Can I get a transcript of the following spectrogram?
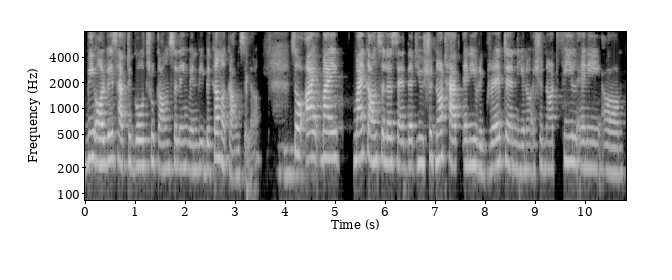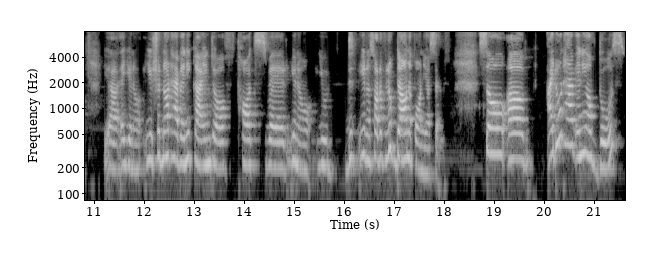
we always have to go through counseling when we become a counselor. Mm-hmm. So I my my counselor said that you should not have any regret and you know should not feel any um, uh, you know you should not have any kind of thoughts where you know you you know sort of look down upon yourself so um, I don't have any of those.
